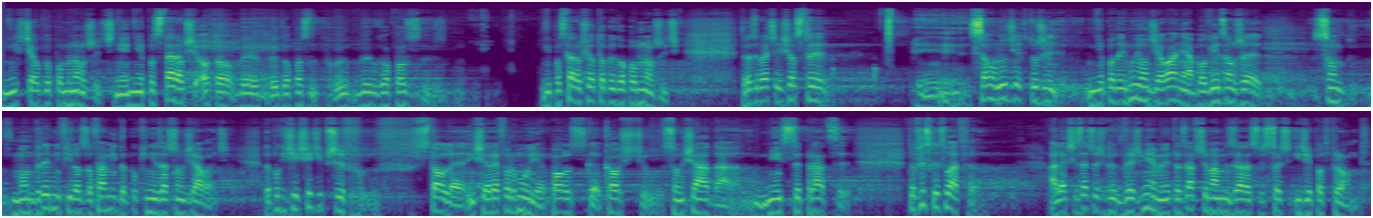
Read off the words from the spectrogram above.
nie chciał go pomnożyć. Nie, nie postarał się o to, by, by go, by go nie postarał się o to, by go pomnożyć. Drodzy bracia i siostry, yy, są ludzie, którzy nie podejmują działania, bo wiedzą, że są mądrymi filozofami, dopóki nie zaczną działać. Dopóki się siedzi przy stole i się reformuje Polskę, Kościół, sąsiada, miejsce pracy, to wszystko jest łatwe. Ale jak się zacząć we- weźmiemy, to zawsze mamy zaraz coś, coś idzie pod prąd.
